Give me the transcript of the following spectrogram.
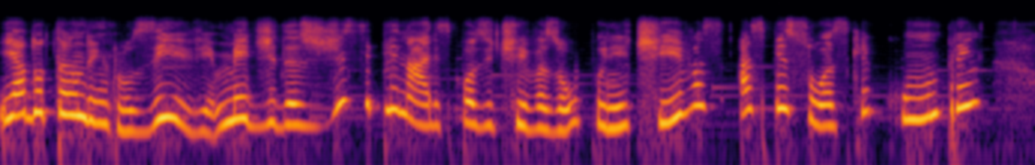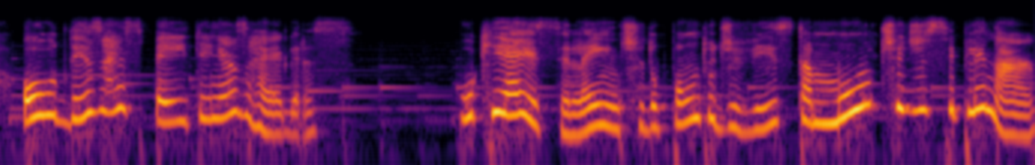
e adotando, inclusive, medidas disciplinares positivas ou punitivas às pessoas que cumprem ou desrespeitem as regras. O que é excelente do ponto de vista multidisciplinar,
